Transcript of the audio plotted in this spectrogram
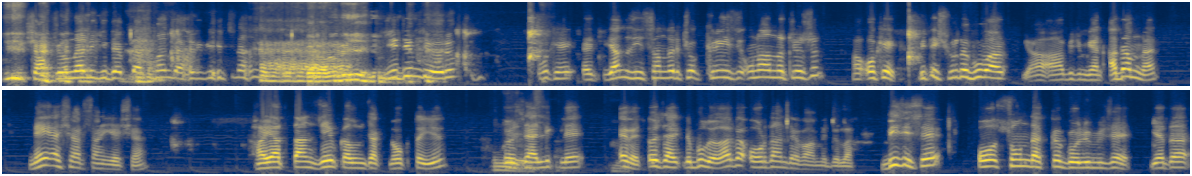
Şampiyonlar Ligi deplasman galibiyetini anlatıyorum. Ben onu yedim. Yedim diyorum. Okey. E, yalnız insanları çok crazy onu anlatıyorsun. Ha okey. Bir de şurada bu var. Ya abicim yani adamlar ne yaşarsan yaşa. Hayattan zevk alınacak noktayı Buluyoruz. özellikle evet özellikle buluyorlar ve oradan devam ediyorlar. Biz ise o son dakika golümüze ya da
